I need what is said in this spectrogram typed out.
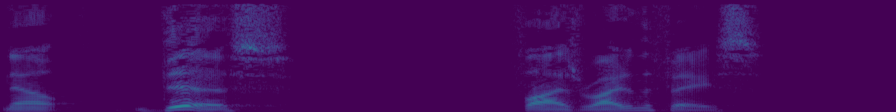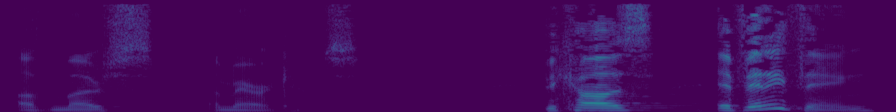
Now, this flies right in the face of most Americans. Because if anything,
